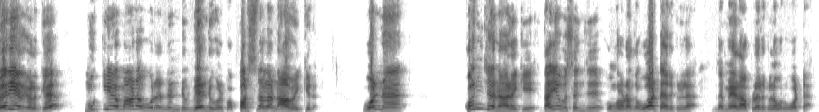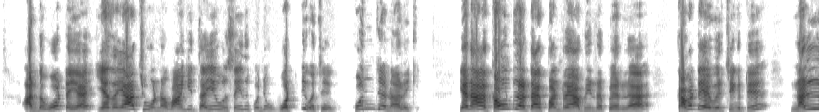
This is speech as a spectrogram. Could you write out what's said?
வெறியர்களுக்கு முக்கியமான ஒரு ரெண்டு வேண்டுகோள் பர்சனலாக நான் வைக்கிறேன். ஒன்று கொஞ்ச நாளைக்கு தயவு செஞ்சு உங்களோட அந்த ஓட்டை இருக்குல்ல இந்த மேலாப்பில் இருக்குல்ல ஒரு ஓட்டை அந்த ஓட்டையை எதையாச்சும் ஒன்றை வாங்கி தயவு செய்து கொஞ்சம் ஒட்டி வச்சு கொஞ்ச நாளைக்கு. ஏன்னா கவுண்டர் அட்டாக் பண்ணுறேன் அப்படின்ற பேரில் கவட்டையை விரிச்சுக்கிட்டு நல்ல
